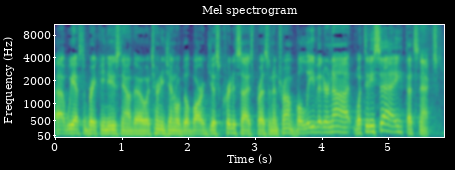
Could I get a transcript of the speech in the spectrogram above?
Uh, we have some breaking news now, though. Attorney General Bill Barr just criticized President Trump. Believe it or not, what did he say? That's next.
